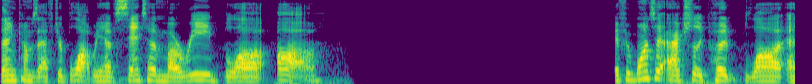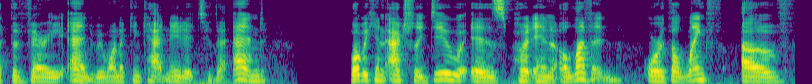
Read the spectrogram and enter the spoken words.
then comes after blah. We have Santa Marie blah ah. If we want to actually put blah at the very end, we want to concatenate it to the end, what we can actually do is put in 11, or the length of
